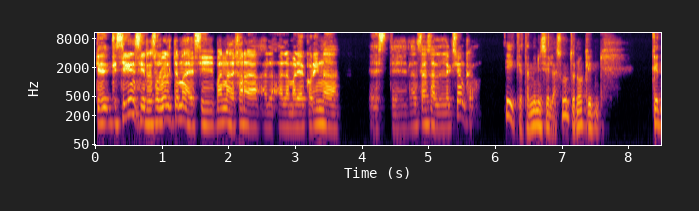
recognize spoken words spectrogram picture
Que, que, siguen sin resolver el tema de si van a dejar a, la, María Corina este, lanzarse a la elección, cabrón. Sí, que también es el asunto, ¿no? Que, que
